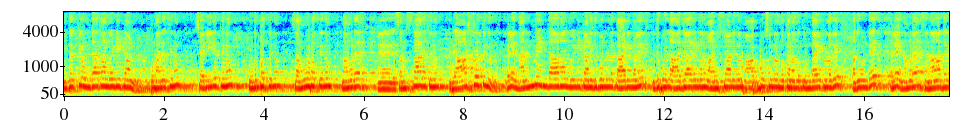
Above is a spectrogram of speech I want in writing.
ഇതൊക്കെ ഉണ്ടാക്കാൻ വേണ്ടിയിട്ടാണ്. ഇപ്പൊ മനസ്സിനും ശരീരത്തിനും കുടുംബത്തിനും സമൂഹത്തിനും നമ്മുടെ സംസ്കാരത്തിനും രാഷ്ട്രത്തിനും അല്ലെ നന്മ ഉണ്ടാവാൻ വേണ്ടിയിട്ടാണ് ഇതുപോലുള്ള കാര്യങ്ങൾ ഇതുപോലുള്ള ആചാരങ്ങളും അനുഷ്ഠാനങ്ങളും ആഘോഷങ്ങളും ഒക്കെ നമുക്ക് ഉണ്ടായിട്ടുള്ളത്. അതുകൊണ്ട് അല്ലെ നമ്മുടെ സനാതന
